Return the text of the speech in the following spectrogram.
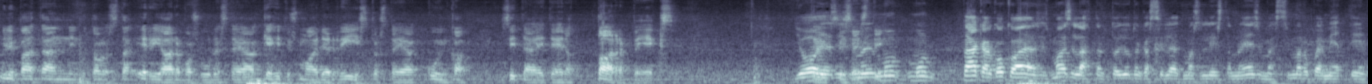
ylipäätään niin kuin eriarvoisuudesta ja kehitysmaiden riistosta ja kuinka sitä ei tehdä tarpeeksi. Joo, ja siis mun, mun pää käy koko ajan, siis mä olisin lähtenyt tuon jutun kanssa silleen, että mä olisin listannut ensimmäistä, sitten mä rupean miettimään,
